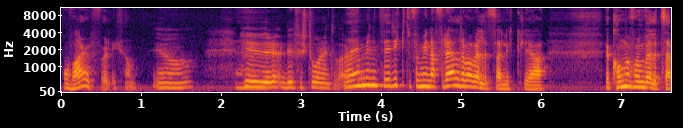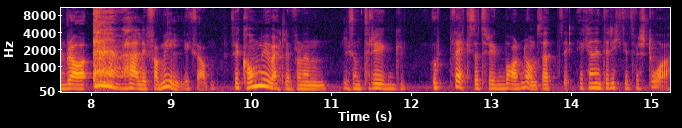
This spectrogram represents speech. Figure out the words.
Och varför liksom. Ja. Hur, du förstår inte varför? Nej, men inte riktigt. För mina föräldrar var väldigt så lyckliga. Jag kommer från en väldigt så här, bra, härlig familj. Liksom. Så jag kommer ju verkligen från en liksom, trygg uppväxt och trygg barndom. Så att jag kan inte riktigt förstå.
